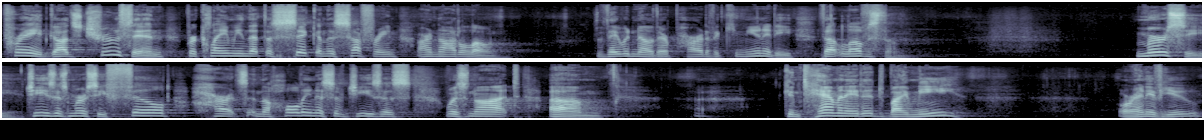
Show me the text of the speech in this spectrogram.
prayed God's truth in, proclaiming that the sick and the suffering are not alone, that they would know they're part of a community that loves them. Mercy, Jesus' mercy filled hearts, and the holiness of Jesus was not. Um, contaminated by me or any of you,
